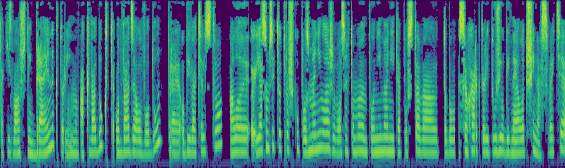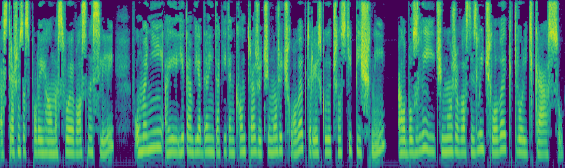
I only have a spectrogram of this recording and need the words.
taký zvláštny drén, ktorým akvadukt odvádzal vodu pre obyvateľstvo, ale ja som si to trošku pozmenila, že vlastne v tom mojom ponímaní tá postava, to bol Sochár, ktorý túžil byť najlepší na svete a strašne sa spoliehal na svoje vlastné sily v umení a je, je tam vyjadrený taký ten kontrast, že či môže človek, ktorý je v skutočnosti pyšný, alebo zlý, či môže vlastne zlý človek tvoriť krásu.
